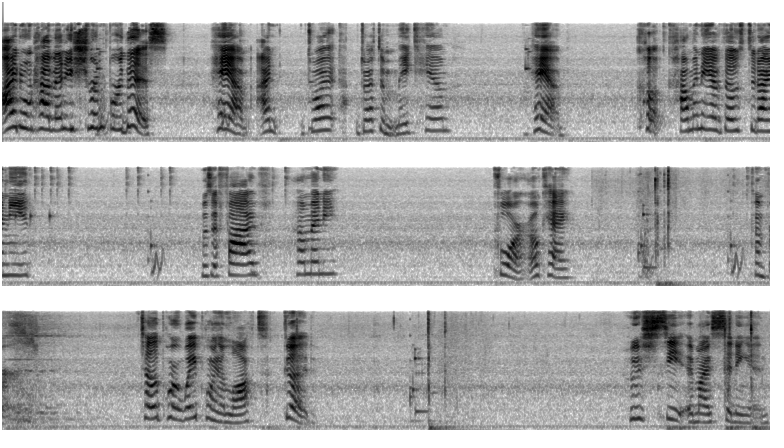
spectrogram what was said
I don't have any shrimp or this. Ham. I do I do I have to make ham? Ham. Cook. How many of those did I need? Was it five? How many? Four. Okay. Confirmed. Teleport waypoint unlocked. Good. Whose seat am I sitting in?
